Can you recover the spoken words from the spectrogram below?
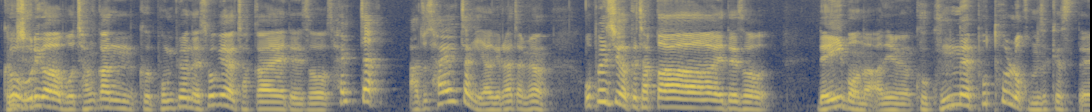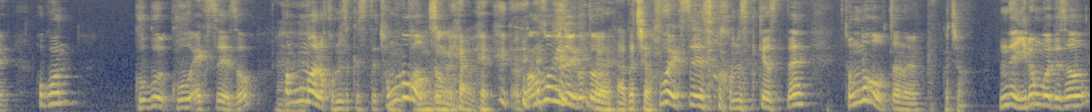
그 그렇지. 우리가 뭐 잠깐 그 본편에 소개할 작가에 대해서 살짝 아주 살짝 이야기를 하자면 오펜 씨가 그 작가에 대해서 네이버나 아니면 그 국내 포털로 검색했을 때 혹은 구글 9X에서 한국말로 검색했을 때 정보가 없잖아요. 왜? 방송이죠 이것도 아 그렇죠. 9X에서 검색했을 때 정보가 없잖아요. 그렇죠. 근데 이런 거에 대해서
